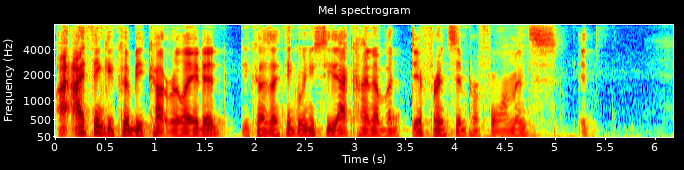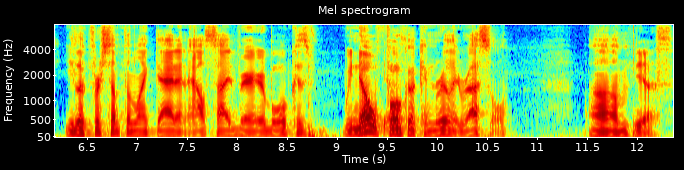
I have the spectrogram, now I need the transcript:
I, I think it could be cut related because I think when you see that kind of a difference in performance, it you look for something like that, an outside variable, because we know Foca can really wrestle. Um, Yes.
